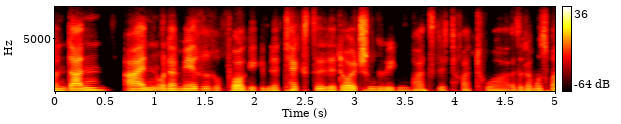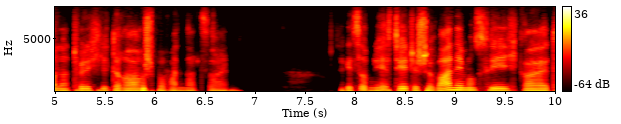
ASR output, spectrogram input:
und dann ein oder mehrere vorgegebene Texte der deutschen Gegenwartsliteratur. Also da muss man natürlich literarisch bewandert sein. Da geht es um die ästhetische Wahrnehmungsfähigkeit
